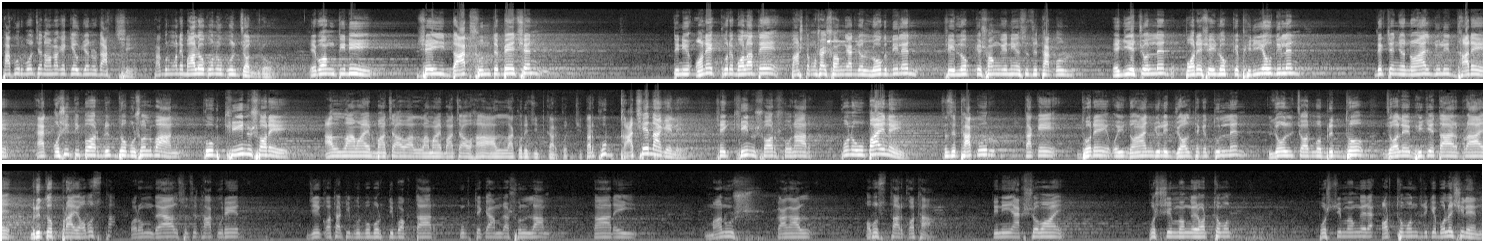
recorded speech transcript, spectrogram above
ঠাকুর বলছেন, আমাকে কেউ যেন ডাকছে। ঠাকুর মানে বালক অনুকূল চন্দ্র। এবং তিনি সেই ডাক শুনতে পেয়েছেন। তিনি অনেক করে বলাতে পাঁচটা মশাই সঙ্গে একজন লোক দিলেন। সেই লোককে সঙ্গে নিয়ে এসেছে ঠাকুর, এগিয়ে চললেন। পরে সেই লোককে ফিরিয়েও দিলেন। দেখছেন যে নয়ালজুলির ধারে এক অশীতিপর বৃদ্ধ মুসলমান খুব ক্ষীণ স্বরে আল্লামায় বাঁচাও আল্লামায় বাঁচাও। হা, আল্লাহ করে চিৎকার করছে। তার খুব কাছে না গেলে সেই ক্ষীণ স্বর শোনার কোনো উপায় নেই। সে ঠাকুর তাকে ধরে ওই নয়াঞ্জলির জল থেকে তুললেন। লোল চর্ম বৃদ্ধ, জলে ভিজে তার প্রায় মৃতপ্রায় অবস্থা। পরম দয়াল শশী ঠাকুরের যে কথাটি পূর্ববর্তী বক্তার মুখ থেকে আমরা শুনলাম, তার এই মানুষ কাঙাল অবস্থার কথা। তিনি একসময় পশ্চিমবঙ্গের অর্থমন্ত্রী পশ্চিমবঙ্গের অর্থমন্ত্রীকে বলেছিলেন,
